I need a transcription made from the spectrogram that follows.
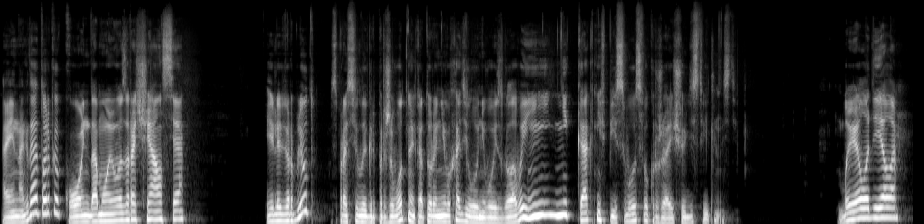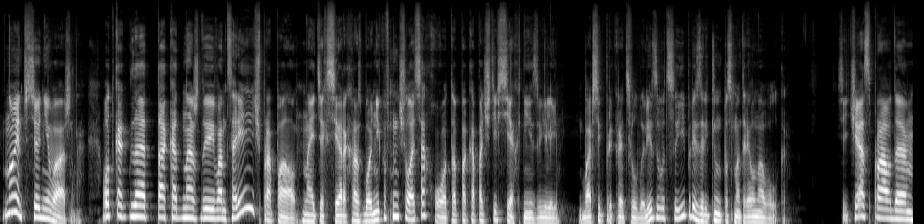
А иногда только конь домой возвращался. «Или верблюд?» – спросил Игорь про животное, которое не выходило у него из головы и никак не вписывалось в окружающую действительность. «Было дело», но это все не важно. Вот когда так однажды Иван-Царевич пропал, на этих серых разбойников началась охота, пока почти всех не извели. Барсик прекратил вылизываться и презрительно посмотрел на волка. Сейчас, правда,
